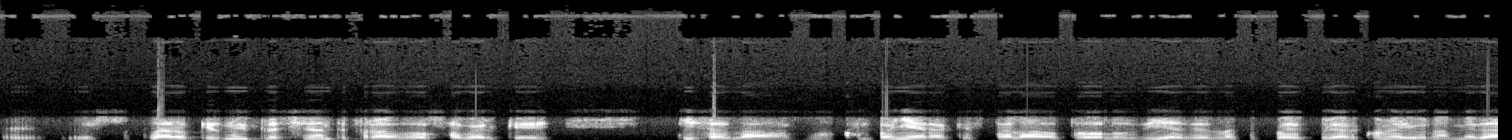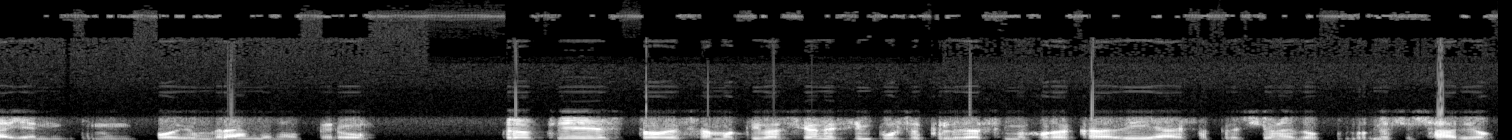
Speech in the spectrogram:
Eh, es claro que es muy impresionante para los dos saber que quizás la, compañera que está al lado todos los días es la que puede pelear con ella una medalla en, un podio grande, ¿no? Pero creo que es toda esa motivación, ese impulso que le hace mejorar cada día, esa presión es lo, necesario.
